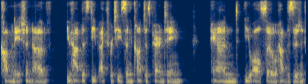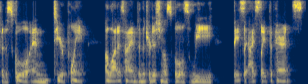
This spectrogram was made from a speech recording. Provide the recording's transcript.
combination of you have this deep expertise in conscious parenting and you also have this vision for the school. And to your point, a lot of times in the traditional schools, we basically isolate the parents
